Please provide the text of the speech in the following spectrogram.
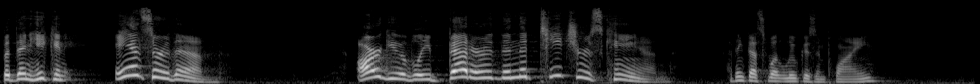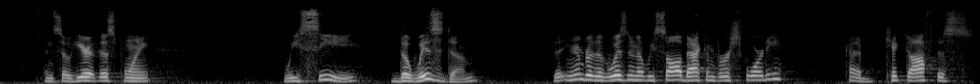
but then he can answer them arguably better than the teachers can. I think that's what Luke is implying. And so here at this point, we see the wisdom. That, remember the wisdom that we saw back in verse 40? Kind of kicked off this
